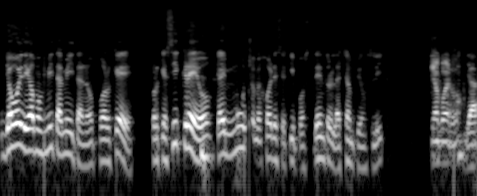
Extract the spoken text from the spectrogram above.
yo voy, digamos, mitad a mitad, ¿no? ¿Por qué? Porque sí creo que hay mucho mejores equipos dentro de la Champions League. De acuerdo. Ya.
